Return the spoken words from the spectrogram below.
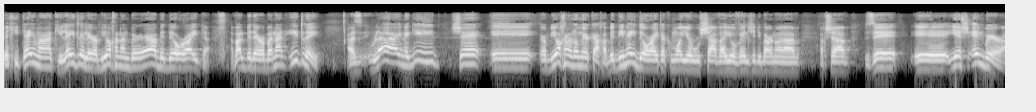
וכי תימא, כי ליתלי לרבי יוחנן ברירה בדאורייתא, אבל בדרבנן איתלי, אז אולי נגיד שרבי יוחנן אומר ככה, בדיני דאורייתא כמו ירושה והיובל שדיברנו עליו עכשיו, זה אה, יש אין ברירה,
